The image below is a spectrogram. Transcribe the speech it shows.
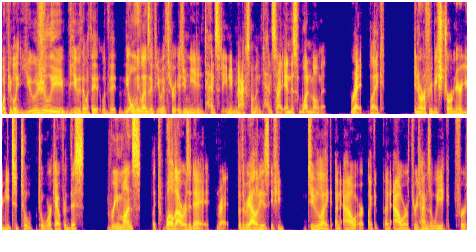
what people usually view that with, they what they the only lens they view it through is you need intensity, you need maximum intensity, Right. In this one moment. Right. Like, in order for you to be extraordinary, you need to to to work out for this three months, like twelve hours a day. Right. But the reality is, if you do like an hour, like an hour three times a week for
